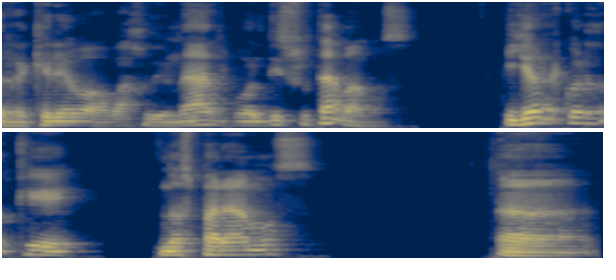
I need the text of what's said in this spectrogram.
de recreo abajo de un árbol, disfrutábamos. Y yo recuerdo que nos paramos ah,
